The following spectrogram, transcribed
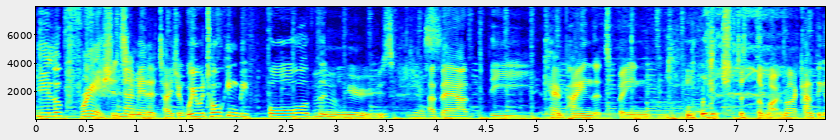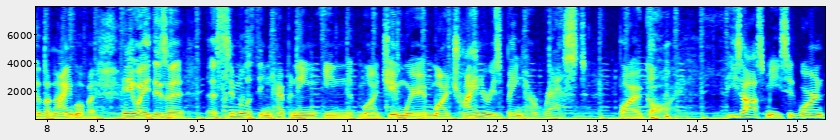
You look fresh. It's No, your no. meditation. We were talking before the mm. news Yes. about the campaign that's been launched at the moment. I can't think of the name of it. Anyway, there's a, a similar thing happening in my gym where my trainer is being harassed by a guy. He's asked me, he said, Warren,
